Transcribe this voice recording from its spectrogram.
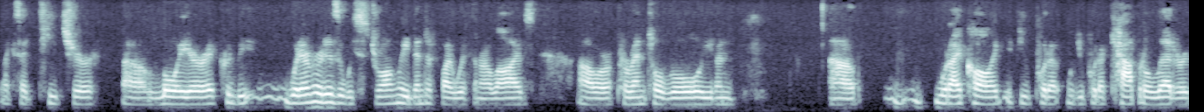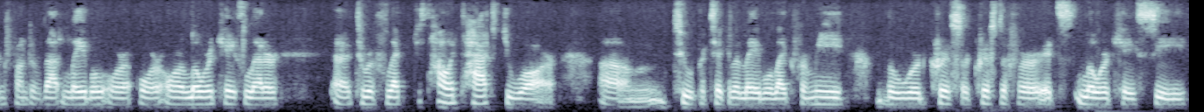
like I said, teacher, uh, lawyer. It could be whatever it is that we strongly identify with in our lives, a parental role, even. Uh, what I call like if you put a would you put a capital letter in front of that label or or, or a lowercase letter uh, to reflect just how attached you are um, to a particular label. Like for me, the word Chris or Christopher, it's lowercase c.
